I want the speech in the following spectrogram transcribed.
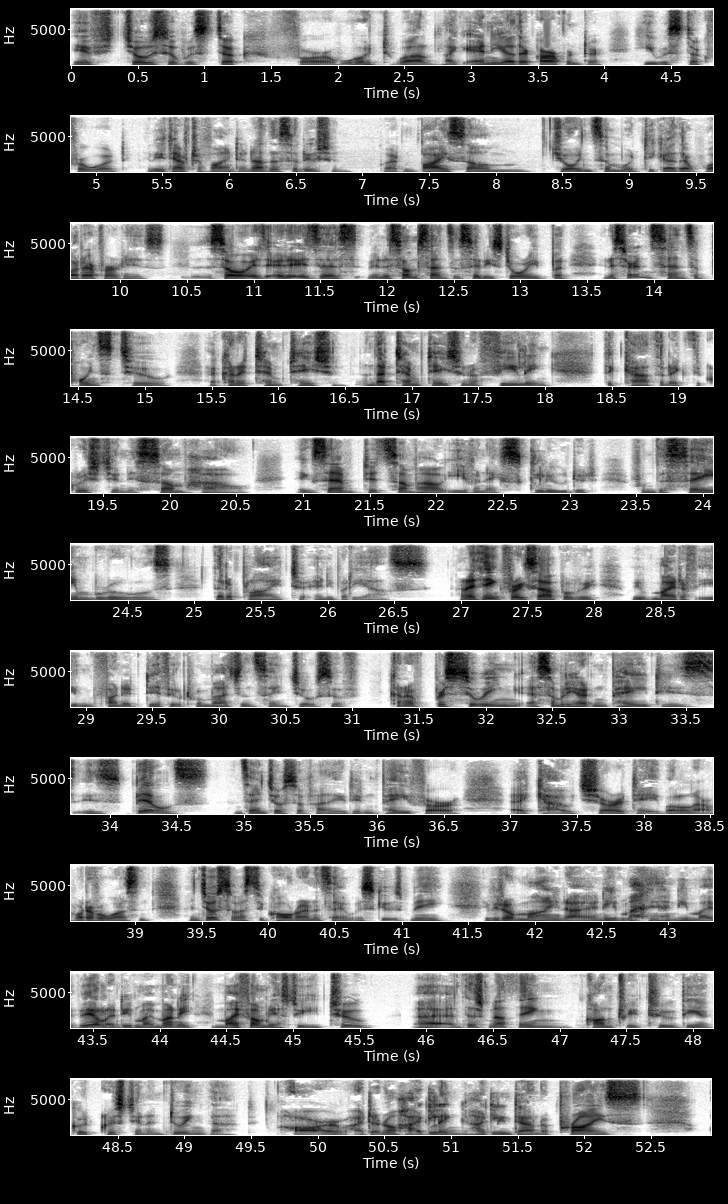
If Joseph was stuck for wood, well, like any other carpenter, he was stuck for wood and he'd have to find another solution. Go out and buy some, join some wood together, whatever it is. So it, it is, a, in some sense, a silly story, but in a certain sense, it points to a kind of temptation. And that temptation of feeling the Catholic, the Christian is somehow exempted, somehow even excluded from the same rules that apply to anybody else. And I think, for example, we, we might have even find it difficult to imagine St. Joseph kind of pursuing uh, somebody who hadn't paid his, his bills. And St. Joseph, I think, didn't pay for a couch or a table or whatever it was. And, and Joseph has to call around and say, well, excuse me, if you don't mind, I, I need my, I need my bill. I need my money. My family has to eat too. Uh, and there's nothing contrary to being a good Christian and doing that. Or, I don't know, haggling, haggling down a price,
